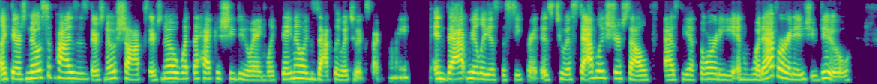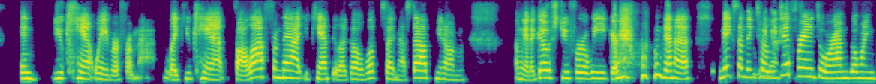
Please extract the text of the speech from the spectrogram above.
Like there's no surprises, there's no shocks, there's no what the heck is she doing? Like they know exactly what to expect from me. And that really is the secret is to establish yourself as the authority in whatever it is you do. And you can't waver from that. Like you can't fall off from that. You can't be like, oh, whoops, I messed up. You know, I'm I'm going to ghost you for a week or I'm going to make something totally yeah. different or I'm going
